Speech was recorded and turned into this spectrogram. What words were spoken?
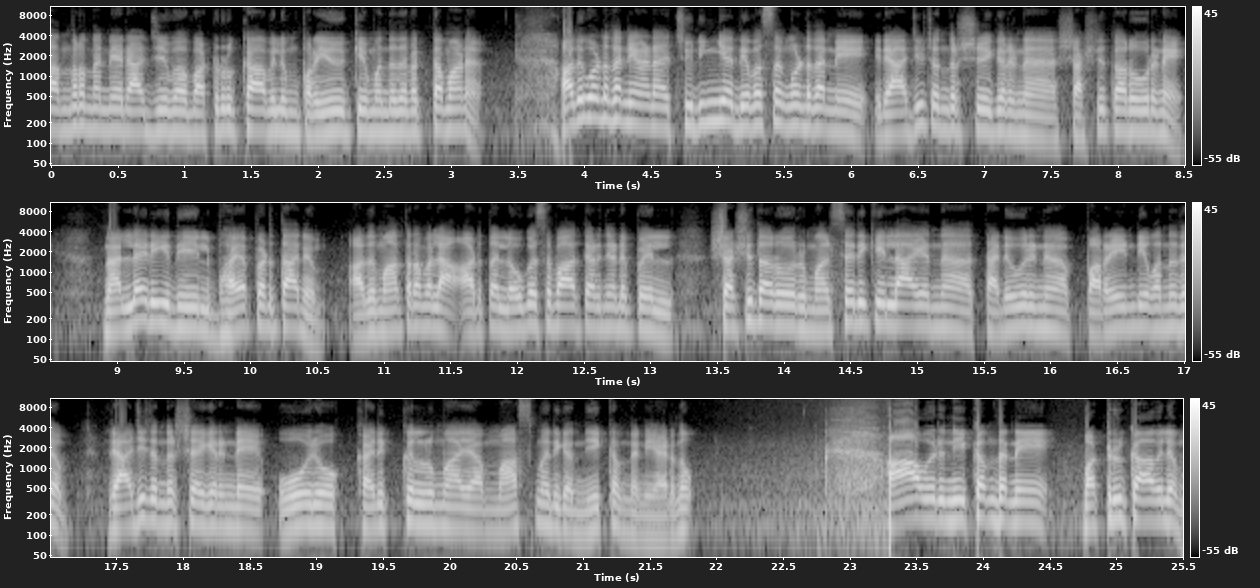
തന്ത്രം തന്നെ രാജീവ് വട്ടുരുക്കാവിലും പ്രയോഗിക്കുമെന്നത് വ്യക്തമാണ്. അതുകൊണ്ട് തന്നെയാണ് ചുരുങ്ങിയ ദിവസം കൊണ്ട് തന്നെ രാജീവ് ചന്ദ്രശേഖരന് ശശി തരൂറിനെ നല്ല രീതിയിൽ ഭയപ്പെടുത്താനും അതുമാത്രമല്ല അടുത്ത ലോക്സഭാ തെരഞ്ഞെടുപ്പിൽ ശശി തരൂർ മത്സരിക്കില്ല എന്ന് തരൂരിന് പറയേണ്ടി വന്നതും രാജീവ് ചന്ദ്രശേഖരന്റെ ഓരോ കരുക്കളുമായ മാസ്മരിക നീക്കം തന്നെയായിരുന്നു. ആ ഒരു നീക്കം തന്നെ വട്ടൂർക്കാവിലും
